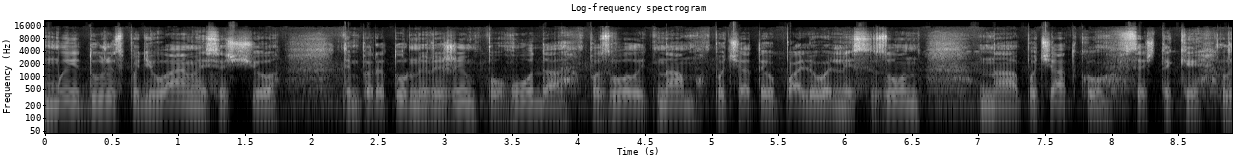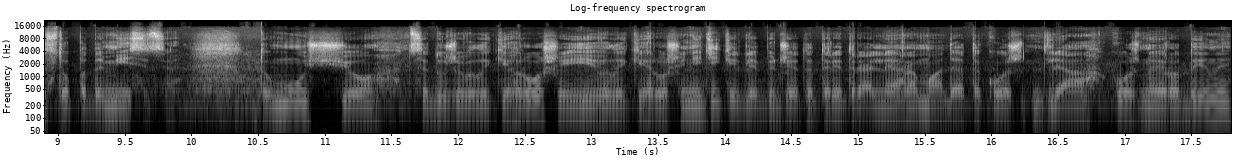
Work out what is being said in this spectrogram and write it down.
Ми дуже сподіваємося, що температурний режим, погода дозволить нам почати опалювальний сезон на початку все ж таки листопада місяця, тому що це дуже великі гроші і великі гроші не тільки для бюджету територіальної громади, а також для кожної родини.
